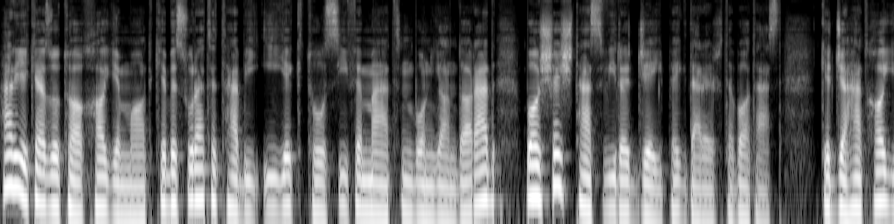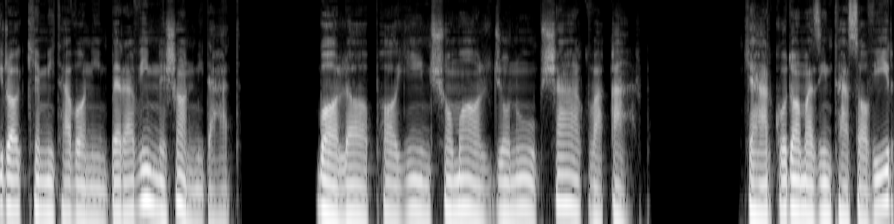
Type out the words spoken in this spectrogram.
هر یک از اتاقهای ماد که به صورت طبیعی یک توصیف متن بنیان دارد با شش تصویر جیپگ در ارتباط است که جهتهایی را که می توانیم برویم نشان می دهد. بالا، پایین، شمال، جنوب، شرق و غرب که هر کدام از این تصاویر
